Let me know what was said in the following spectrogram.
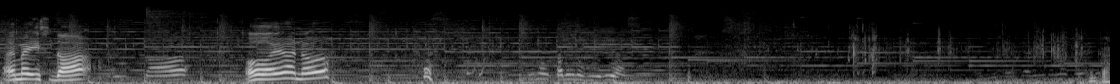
Ay, may isda. Sa... Oh, ayan, oh. Sino kanino huli yan? Teka,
